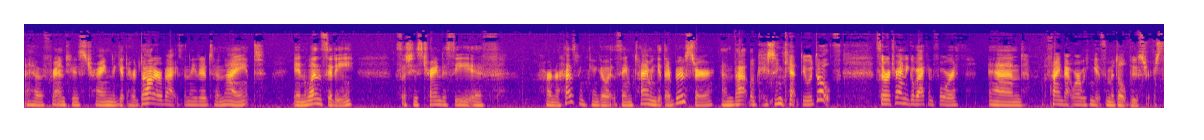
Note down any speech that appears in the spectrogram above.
I have a friend who's trying to get her daughter vaccinated tonight in one city. So she's trying to see if her and her husband can go at the same time and get their booster and that location can't do adults. So we're trying to go back and forth and find out where we can get some adult boosters.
